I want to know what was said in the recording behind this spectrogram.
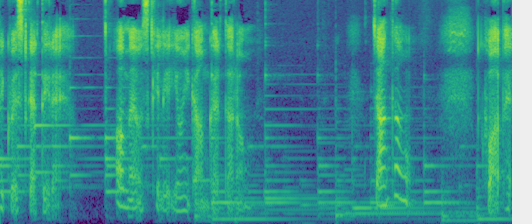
रिक्वेस्ट करती रहे और मैं उसके लिए यूँ ही काम करता रहूँ। जानता हूँ ख्वाब है,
